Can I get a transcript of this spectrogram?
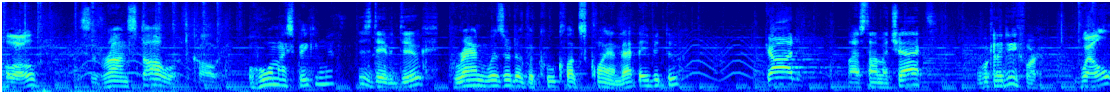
Hello, this is Ron Stallworth calling. Who am I speaking with? This is David Duke. Grand Wizard of the Ku Klux Klan. That David Duke? God. Last time I checked. What can I do for you for? Well,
